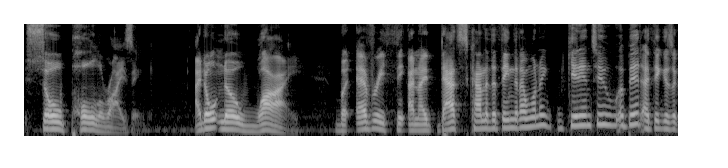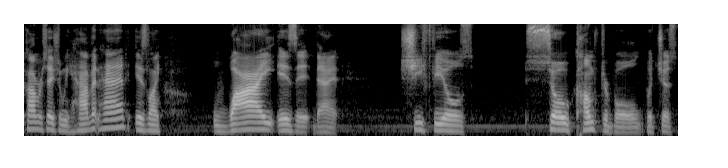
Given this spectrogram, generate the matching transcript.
so polarizing. I don't know why, but everything and I that's kind of the thing that I want to get into a bit. I think is a conversation we haven't had is like why is it that she feels so comfortable with just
